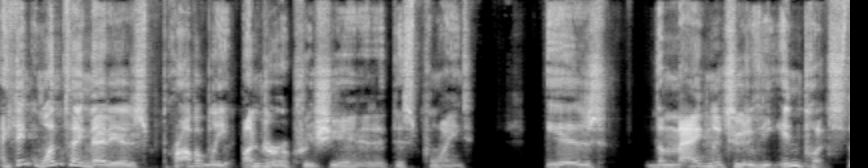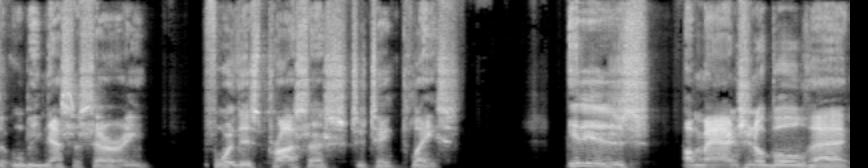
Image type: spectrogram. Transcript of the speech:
I think one thing that is probably underappreciated at this point is the magnitude of the inputs that will be necessary for this process to take place. It is imaginable that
